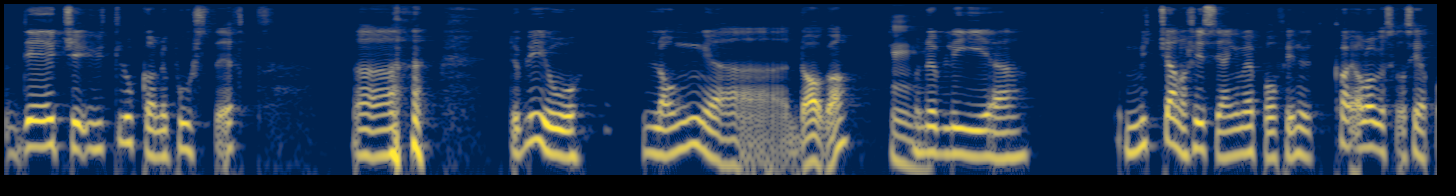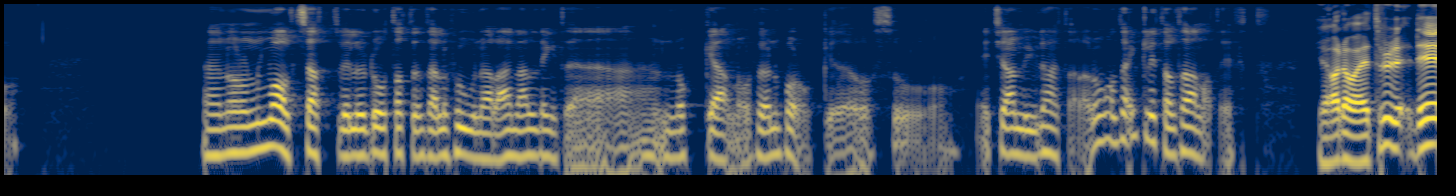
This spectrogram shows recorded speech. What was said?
det er ikke utelukkende positivt. Uh, det blir jo lange dager. Mm. Men det blir uh, mye energi som går med på å finne ut hva i alle skal se på. Uh, når du normalt sett ville da tatt en telefon eller en melding til noen og funnet på noe, og så er ikke den muligheten der. Da må man tenke litt alternativt. Ja da, jeg tror det, det,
